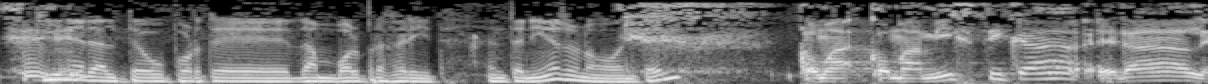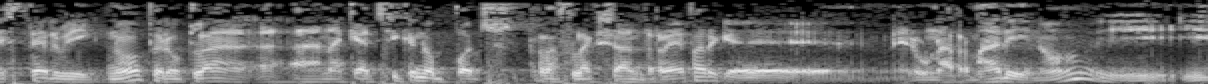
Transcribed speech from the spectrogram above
Quin era el teu porter d'handbol preferit? En tenies o no ho entens? com a, com a mística era l'Estervic, no? Però clar, en aquest sí que no pots reflexar en res perquè era un armari, no? I, i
